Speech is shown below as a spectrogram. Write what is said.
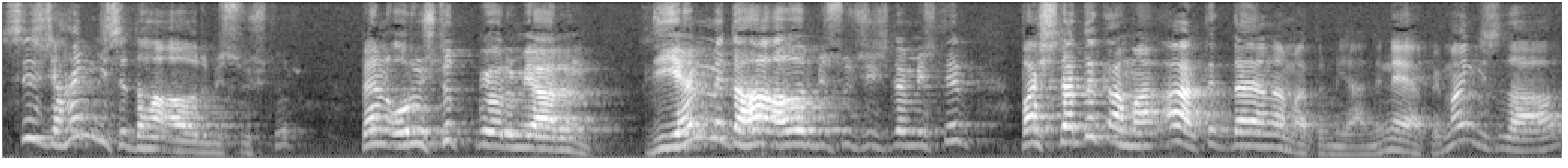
Sizce hangisi daha ağır bir suçtur? Ben oruç tutmuyorum yarın diyen mi daha ağır bir suç işlemiştir? Başladık ama artık dayanamadım yani. Ne yapayım? Hangisi daha ağır?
